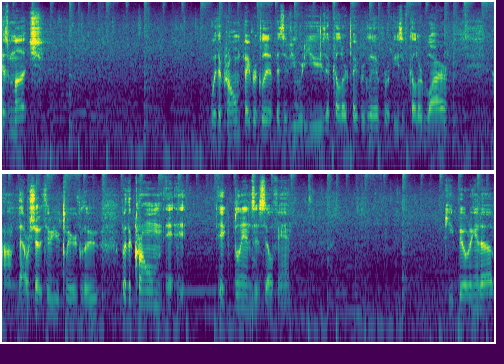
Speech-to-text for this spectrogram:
as much with a chrome paper clip as if you were to use a colored paper clip or a piece of colored wire. Um, that'll show through your clear glue. But the chrome, it, it, it blends itself in. Keep building it up.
